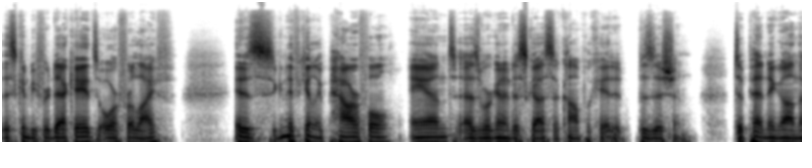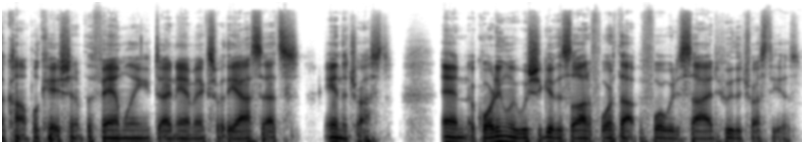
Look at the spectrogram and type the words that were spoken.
This can be for decades or for life. It is significantly powerful and, as we're going to discuss, a complicated position, depending on the complication of the family dynamics or the assets in the trust. And accordingly, we should give this a lot of forethought before we decide who the trustee is.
